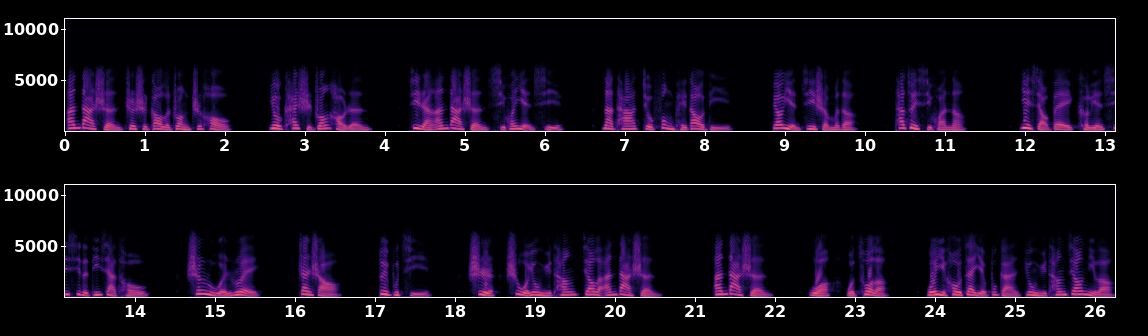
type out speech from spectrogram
安大婶这是告了状之后，又开始装好人。既然安大婶喜欢演戏，那他就奉陪到底，飙演技什么的，他最喜欢呢。叶小贝可怜兮兮的低下头，声如文瑞：“战少，对不起。”是，是我用鱼汤浇了安大婶。安大婶，我我错了，我以后再也不敢用鱼汤浇你了，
